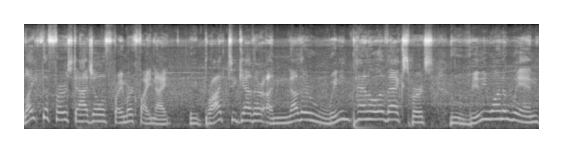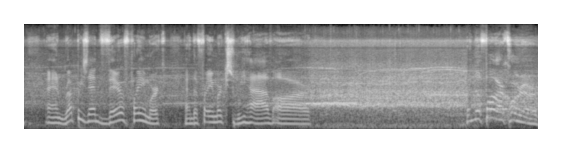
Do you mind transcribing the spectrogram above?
Like the first Agile Framework Fight Night, we brought together another winning panel of experts who really want to win and represent their framework. And the frameworks we have are in the far corner,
